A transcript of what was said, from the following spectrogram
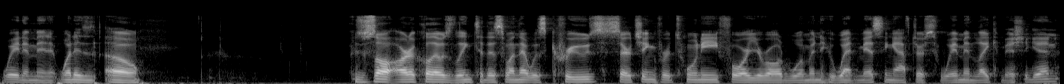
Wait a minute. What is? Oh, I just saw an article that was linked to this one that was crews searching for 24 year old woman who went missing after swim in Lake Michigan,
